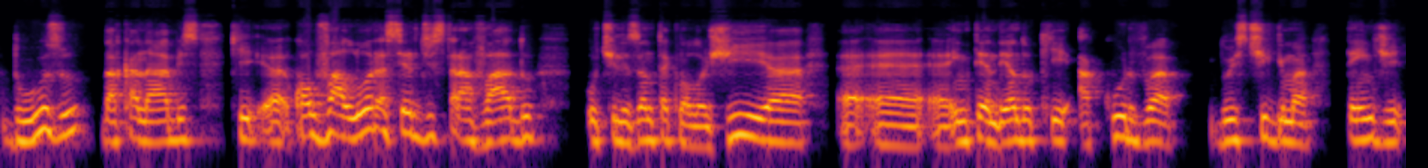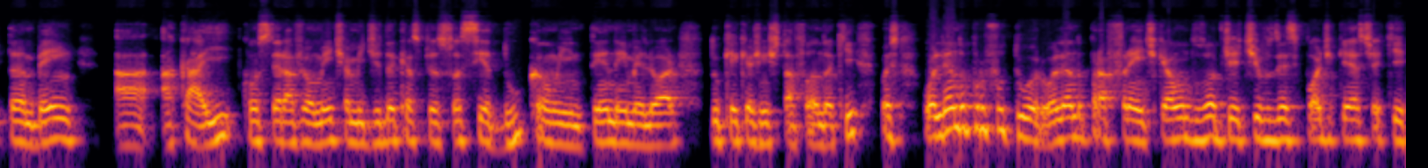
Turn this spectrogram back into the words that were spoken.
do uso da cannabis? Que, uh, qual o valor a ser destravado utilizando tecnologia, é, é, é, entendendo que a curva do estigma tende também a, a, cair consideravelmente à medida que as pessoas se educam e entendem melhor do que, que a gente está falando aqui, mas olhando para o futuro, olhando para frente, que é um dos objetivos desse podcast aqui,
